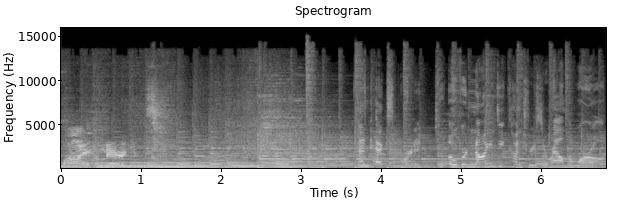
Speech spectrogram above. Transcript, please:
by Americans. Over 90 countries around the world.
